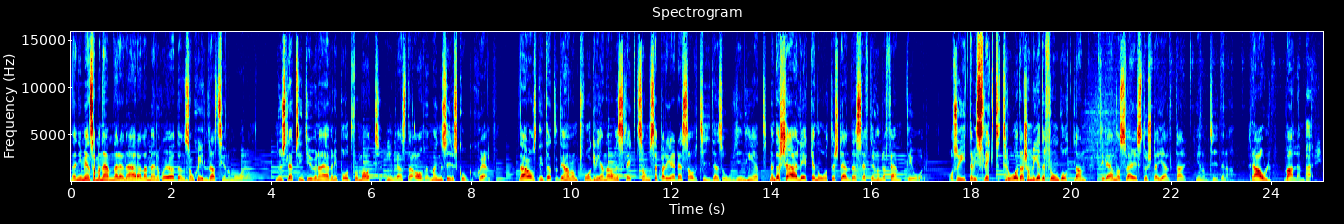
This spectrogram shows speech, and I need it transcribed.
Den gemensamma nämnaren är alla människoöden som skildrats genom åren. Nu släpps intervjuerna även i poddformat inlästa av Magnus Ireskog själv. Det här avsnittet det handlar om två grenar av en släkt som separerades av tidens oginhet men där kärleken återställdes efter 150 år. Och så hittar vi släkttrådar som leder från Gotland till en av Sveriges största hjältar genom tiderna, Raoul Wallenberg.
